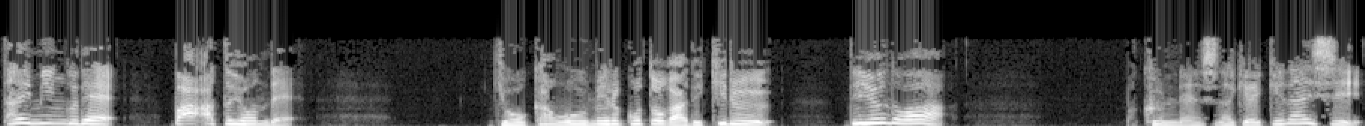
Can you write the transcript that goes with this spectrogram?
タイミングでバーっと読んで、行間を埋めることができるっていうのは、訓練しなきゃいけないし、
